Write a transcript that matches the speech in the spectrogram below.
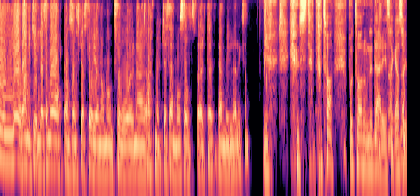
ung lovande kille som är 18 som ska slå igenom om två år när Ahmed Kassem har sålts för 35 mille. Liksom. Just det, på, tal, på tal om det där Isak. Alltså,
